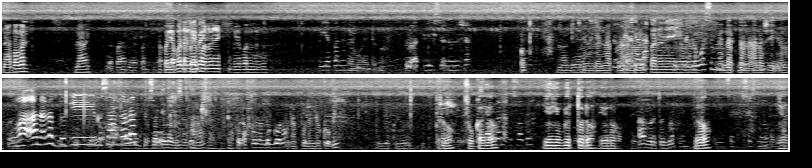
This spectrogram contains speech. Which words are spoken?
Napa man? Nay. Kuyapan na, kuyapan. Ako yapan rin ni. Kuyapan na ni. Kuyapan na ni. Pero at least ano na siya. Yung ganap na ano. Silukan na niya yung ano. Ganap na na ano si ano. Kuhaan alab kag ibasaga lab. Basagin na, basagin. Apul ang dugo no. Pulang duko bay. Pero, suka niya oh. Basaga basaga. Yun yung virtud oh. Yun oh. Ah, berto bro. Bro, Yun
